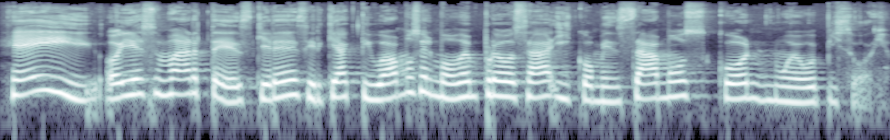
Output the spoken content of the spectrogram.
Hey, hoy es martes, quiere decir que activamos el modo en prosa y comenzamos con nuevo episodio.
